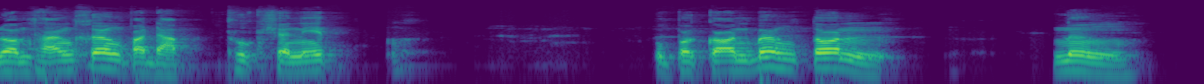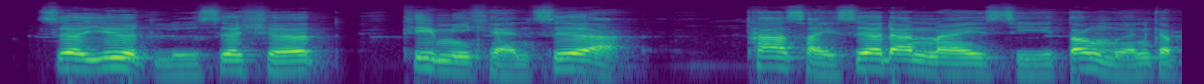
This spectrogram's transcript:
รวมทั้งเครื่องประดับทุกชนิด อุปกรณ์เบื้องต้น 1. เสื้อยืดหรือเสื้อเชิ้ตที่มีแขนเสื้อ ถ้าใส่เสื้อด้านในสีต้องเหมือนกับ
